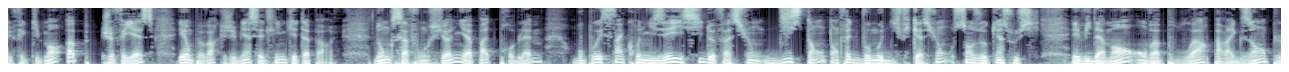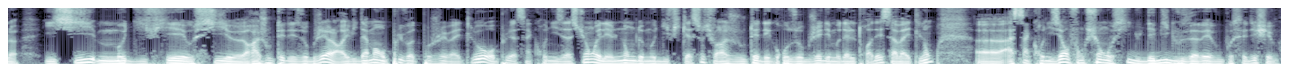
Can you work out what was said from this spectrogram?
effectivement. Hop, je fais yes et on peut voir que j'ai bien cette ligne qui est apparue. Donc ça fonctionne, il n'y a pas de problème. Vous pouvez synchroniser ici de façon distante en fait vos modifications sans aucun souci. Évidemment, on va pouvoir par exemple ici modifier aussi, euh, rajouter des objets. Alors évidemment, au plus votre projet va être lourd, au plus la synchronisation et le nombre de modifications, il faut rajouter des gros objets, des modèles 3D, ça va être long euh, à synchroniser en fonction aussi du débit que vous avez, vous possédez chez vous.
